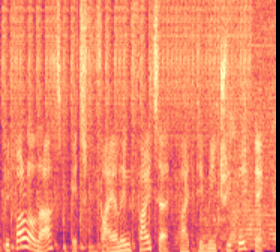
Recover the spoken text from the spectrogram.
But before all that, it's Violin Fighter by Dmitry Budnik.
